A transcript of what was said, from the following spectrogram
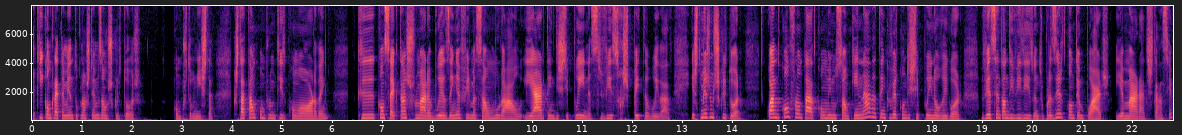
Aqui, concretamente, o que nós temos é um escritor, como protagonista, que está tão comprometido com a ordem que consegue transformar a beleza em afirmação moral e a arte em disciplina, serviço, respeitabilidade. Este mesmo escritor, quando confrontado com uma emoção que em nada tem que ver com disciplina ou rigor, vê-se então dividido entre o prazer de contemplar e amar à distância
